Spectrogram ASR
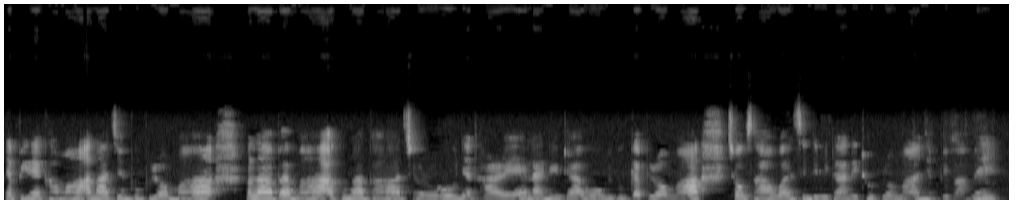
ညှက်ပြီးတဲ့အခါမှာအလားချင်းပူပြီးတော့မှမလားဘက်မှာအခုနကကျတို့ညှက်ထားတဲ့ lining ပြားကိုဝီပူကပ်ပြီးတော့မှချုပ်စာ1 cm လေးထုတ်ပြီးတော့မှညှက်ပေးပါမယ်။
